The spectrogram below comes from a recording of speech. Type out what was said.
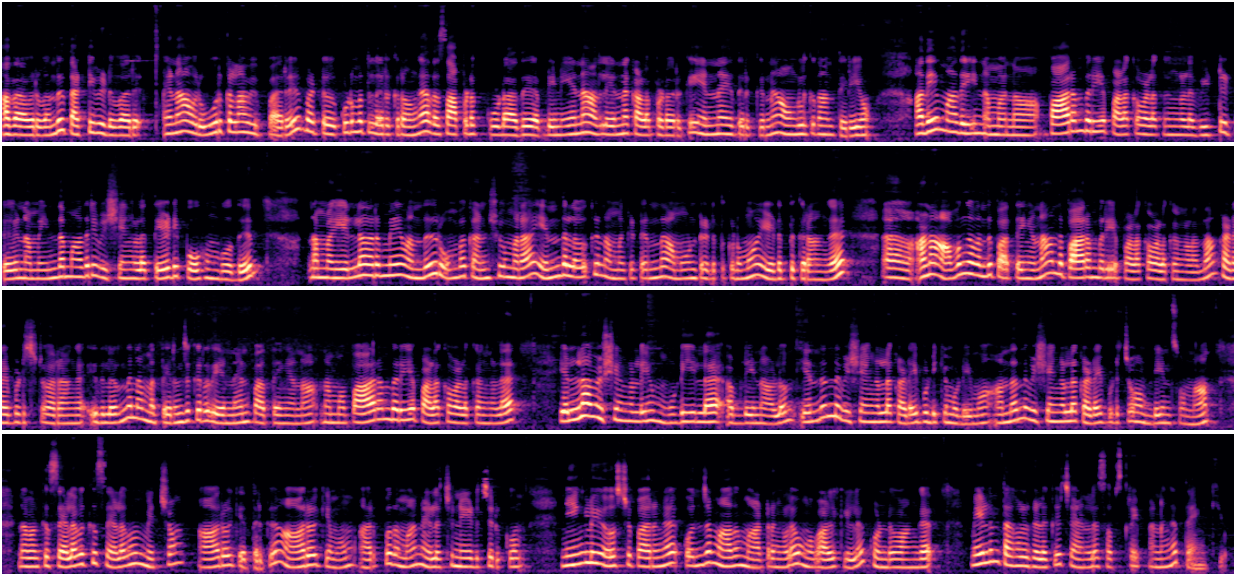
அதை அவர் வந்து தட்டி விடுவார். ஏன்னா அவர் ஊருக்கெல்லாம் விற்பார். பட் குடும்பத்தில் இருக்கிறவங்க அதை சாப்பிடக்கூடாது அப்படின்னு. ஏன்னா அதில் என்ன கலப்படம் இருக்குது என்ன இது இருக்குதுன்னு அவங்களுக்கு தான் தெரியும். அதே மாதிரி நம்ம நான் பாரம்பரிய பழக்க வழக்கங்களை விட்டுட்டு நம்ம இந்த மாதிரி விஷயங்களை தேடி போகும்போது நம்ம எல்லாருமே வந்து ரொம்ப கன்சியூமராக எந்த அளவுக்கு நம்மக்கிட்ட இருந்து அமௌண்ட் எடுத்துக்கணுமோ எடுத்துக்கிறாங்க. ஆனால் அவங்க வந்து பார்த்திங்கன்னா அந்த பாரம்பரிய பழக்க வழக்கங்களை தான் கடைபிடிச்சிட்டு வராங்க. இதிலேருந்து நம்ம தெரிஞ்சுக்கிறது என்னன்னு பார்த்தீங்கன்னா நம்ம பாரம்பரிய பழக்க வழக்கங்களை எல்லா விஷயங்கள்லையும் முடியல அப்படின்னாலும் எந்தெந்த விஷயங்களில் கடைபிடிக்க முடியுமோ அந்தந்த விஷயங்களில் கடைபிடித்தோம் அப்படின்னு சொன்னால் நமக்கு செலவுக்கு செலவும் மிச்சம் ஆரோக்கியத்திற்கு ஆரோக்கியமும் அற்புதமாக நிலச்சி நீடிச்சிருக்கும். நீங்களும் யோசிச்சு பாருங்கள் கொஞ்சமாவது மாற்றங்களை உங்கள் வாழ்க்கையில் கொண்டு வாங்க. மேலும் தகவல்களுக்கு சேனலை சப்ஸ்கிரைப் பண்ணுங்கள் தேங்க்யூ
